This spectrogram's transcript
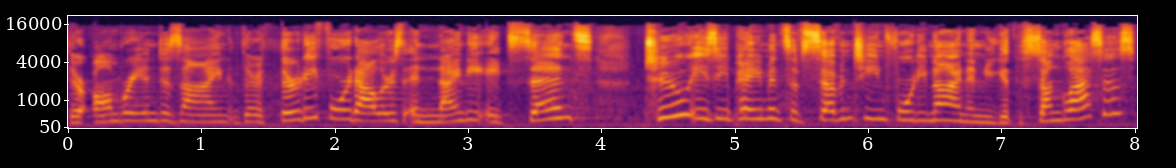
They're ombre in design. They're $34.98. Two easy payments of $17.49 and you get the sunglasses,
